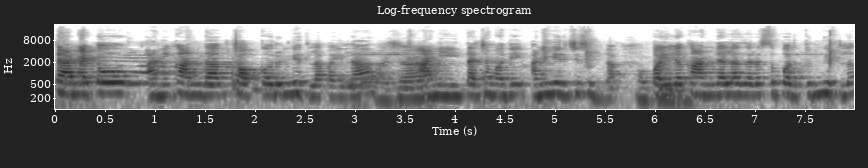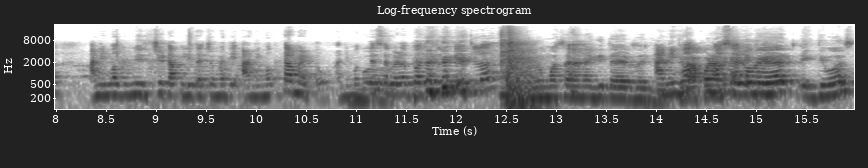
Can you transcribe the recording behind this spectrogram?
टॅमॅटो आणि कांदा चॉप करून घेतला पहिला. अच्छा. आणि त्याच्यामध्ये आणि मिरची सुद्धा. ओके. पहिलं कांद्याला जरासं परतून घेतलं आणि मग मिरची टाकली त्याच्यामध्ये आणि मग टोमॅटो. आणि मग ते बरं. सगळं परतून घेतलं. मसाला मॅगी तयार झाली. आणि तर मग आपण असं मसाले- करूयात एक दिवस.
